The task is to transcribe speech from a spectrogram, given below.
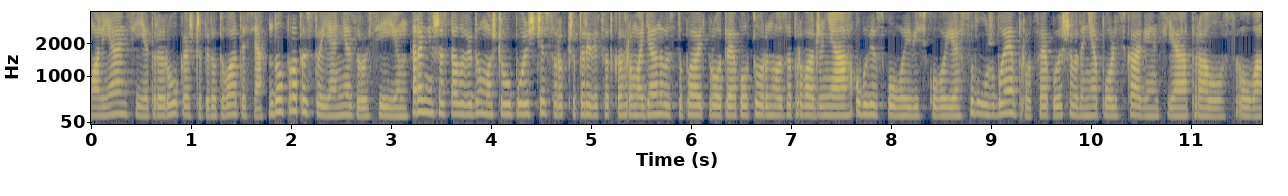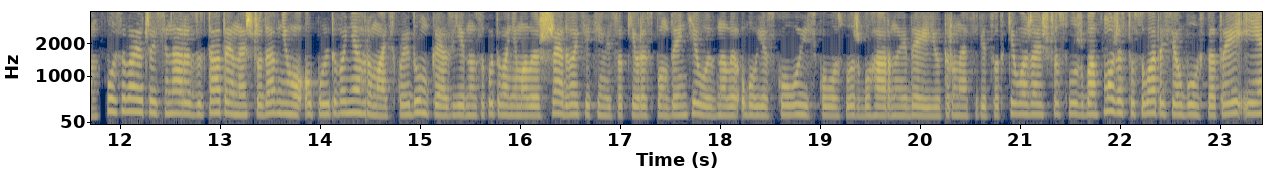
північно-атлантичному альянсі є три роки, щоб підготуватися до протистояння з Росією. Раніше стало відомо, що у Польщі 44% громадян виступають проти повторного запровадження обов'язкової військової служби. Про це пише видання польська агенція Право Сова. Посилаючись на результати нещодавнього опитування громадської думки, згідно з опитуваннями, лише 27% респондентів визнали обов'язкову військову службу гарною ідеєю. 13% вважають, що служба може стосуватися обох статей, і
